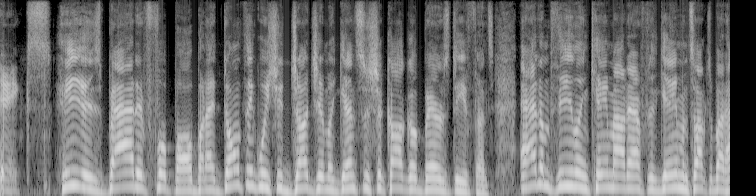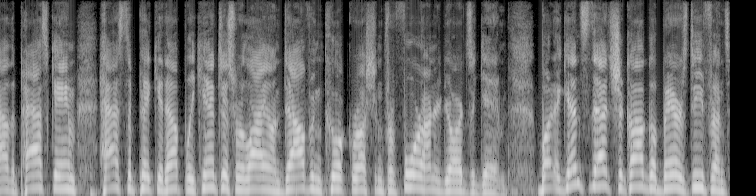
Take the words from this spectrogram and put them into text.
Stinks. he is bad at football, but I don't think we should judge him against the Chicago Bears defense. Adam Thielen came out after the game and talked about how the pass game has to pick it up. We can't just rely on Dalvin Cook rushing for 400 yards a game. But against that Chicago Bears defense,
